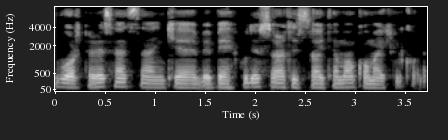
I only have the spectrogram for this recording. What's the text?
وردپرس هستن که به بهبود سرعت سایت ما کمک می‌کنه.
